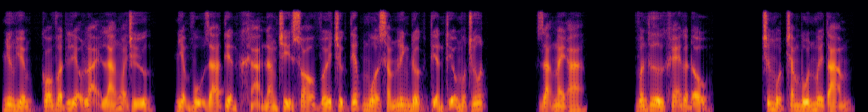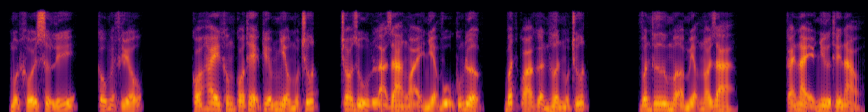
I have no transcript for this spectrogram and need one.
nhưng hiếm có vật liệu lại là ngoại trừ nhiệm vụ giá tiền khả năng chỉ so với trực tiếp mua sắm linh được tiền thiếu một chút. Dạng này a. Vân thư khẽ gật đầu. Chương một trăm bốn mươi tám, một khối xử lý, cầu nguyện phiếu. Có hay không có thể kiếm nhiều một chút, cho dù là ra ngoài nhiệm vụ cũng được, bất quá gần hơn một chút. Vân thư mở miệng nói ra. Cái này như thế nào?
